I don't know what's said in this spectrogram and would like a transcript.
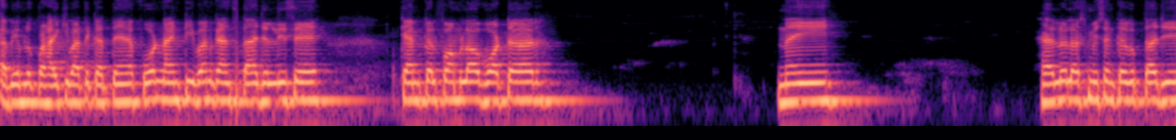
अभी हम लोग पढ़ाई की बातें करते हैं। 491 का आंसर बताएँ जल्दी से। केमिकल फॉर्मूला ऑफ़ वाटर नहीं। हेलो लक्ष्मी शंकर गुप्ता जी।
